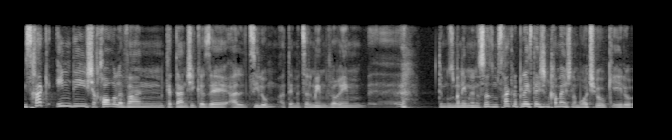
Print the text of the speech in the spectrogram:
משחק אינדי שחור לבן קטנצ'י כזה על צילום. אתם מצלמים דברים, אה, אתם מוזמנים לנסות, זה משחק לפלייסטיישן 5, למרות שהוא כאילו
